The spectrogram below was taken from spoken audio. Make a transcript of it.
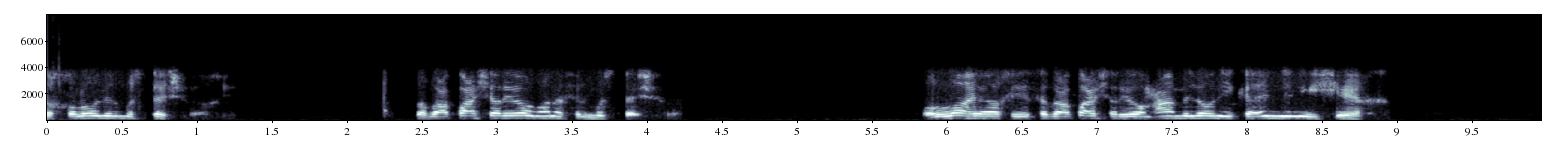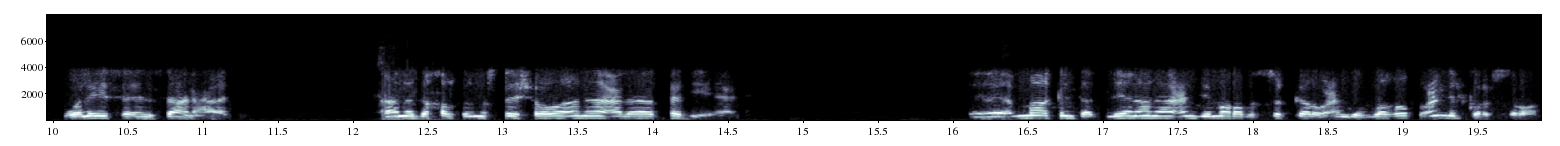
دخلوني المستشفى أخي. 17 يوم أنا في المستشفى. والله يا أخي 17 يوم عاملوني كأنني شيخ وليس إنسان عادي. أنا دخلت المستشفى وأنا على ثدي يعني. آه، ما كنت لأن أنا عندي مرض السكر وعندي الضغط وعندي الكوليسترول.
